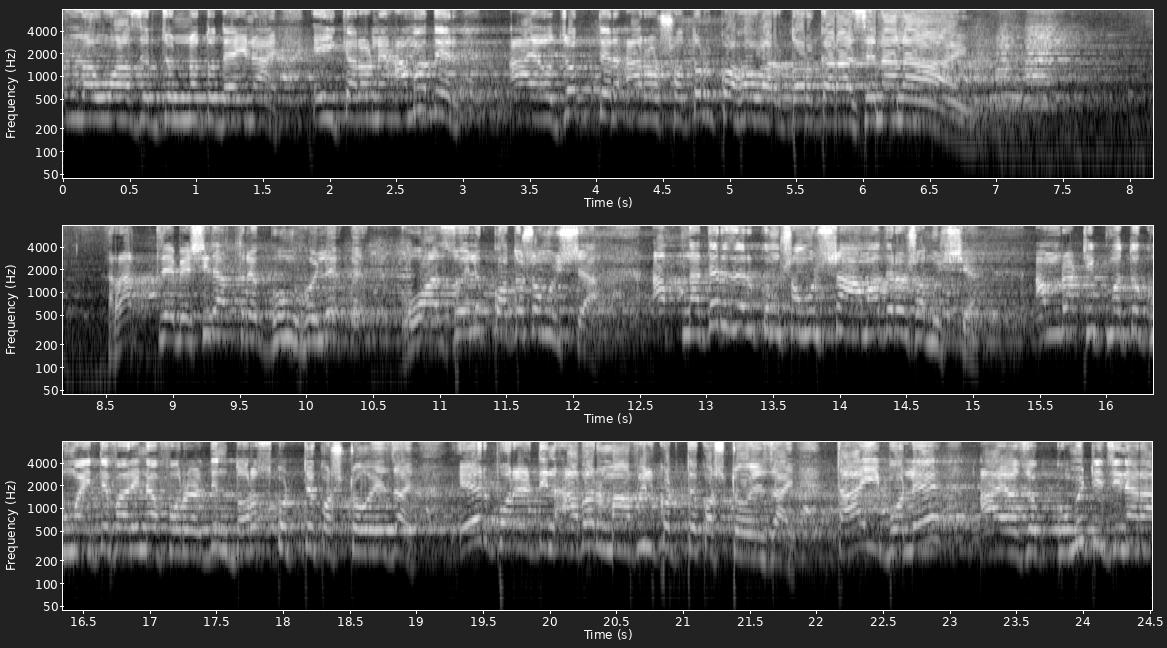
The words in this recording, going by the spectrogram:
আল্লাহ ওয়াজের জন্য তো দেয় না এই কারণে আমাদের আয়োজকদের আরও সতর্ক হওয়ার দরকার আছে না নাই? রাত্রে বেশি রাত্রে ঘুম হইলে, ওয়াজ হইলে কত সমস্যা? আপনাদের যেরকম সমস্যা, আমাদেরও সমস্যা। আমরা ঠিকমতো ঘুমাইতে পারি না, পরের দিন দরজ করতে কষ্ট হয়ে যায়, এর পরের দিন আবার মাহফিল করতে কষ্ট হয়ে যায়। তাই বলে আয়োজক কমিটি যিনারা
